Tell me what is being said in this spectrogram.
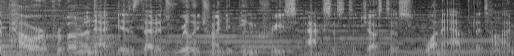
The power of Pro Bono Net is that it's really trying to increase access to justice one app at a time.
